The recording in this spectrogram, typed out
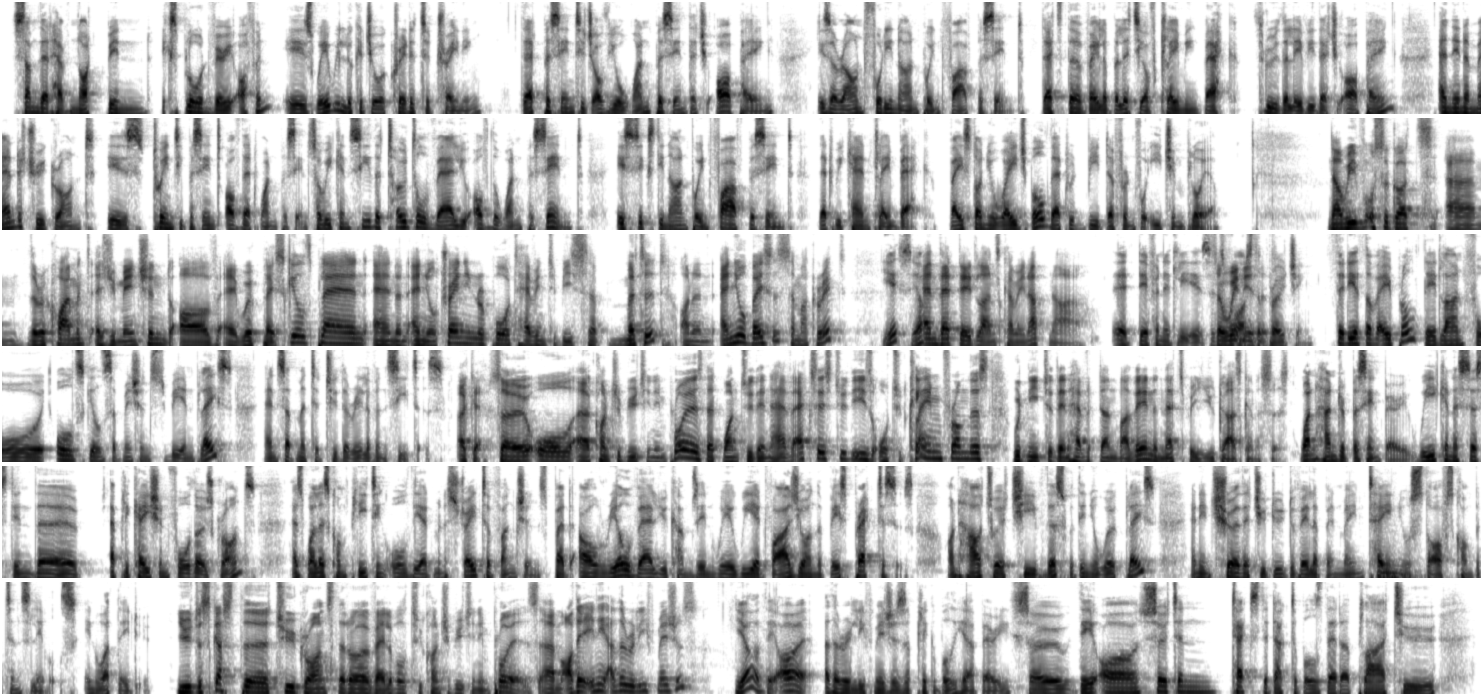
some that have not been explored very often is where we look at your accredited training. That percentage of your 1% that you are paying is around 49.5%. That's the availability of claiming back through the levy that you are paying. And then a mandatory grant is 20% of that 1%. So we can see the total value of the 1% is 69.5% that we can claim back. Based on your wage bill, that would be different for each employer. Now, we've also got um, the requirement, as you mentioned, of a workplace skills plan and an annual training report having to be submitted on an annual basis. Am I correct? Yes, yeah. And that deadline's coming up now. It definitely is. It's So when fast is it? Approaching. 30th of April, deadline for all skill submissions to be in place and submitted to the relevant SETAs. Okay, so all uh, contributing employers that want to then have access to these or to claim from this would need to then have it done by then, and that's where you guys can assist. 100% Barry. We can assist in the application for those grants as well as completing all the administrative functions. But our real value comes in where we advise you on the best practices on how to achieve this within your workplace and ensure that you do develop and maintain your staff's competence levels in what they do. You discussed the two grants that are available to contributing employers. Um, are there any other relief measures? Yeah, there are other relief measures applicable here, Barry. So there are certain tax deductibles that apply to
